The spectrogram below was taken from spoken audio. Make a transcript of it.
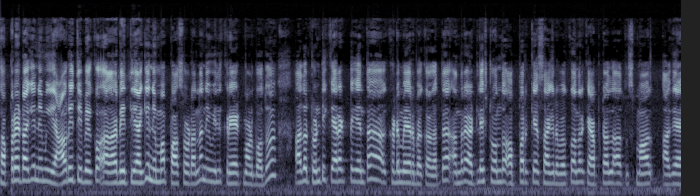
ಸಪ್ರೇಟಾಗಿ ನಿಮಗೆ ಯಾವ ರೀತಿ ಬೇಕೋ ಆ ರೀತಿಯಾಗಿ ನಿಮ್ಮ ಪಾಸ್ವರ್ಡನ್ನು ನೀವು ಇಲ್ಲಿ ಕ್ರಿಯೇಟ್ ಮಾಡ್ಬೋದು. ಅದು ಟ್ವೆಂಟಿ ಕ್ಯಾರೆಕ್ಟ್ಗಿಂತ ಕಡಿಮೆ ಇರಬೇಕಾಗುತ್ತೆ. ಅಂದರೆ ಅಟ್ಲೀಸ್ಟ್ ಒಂದು ಅಪ್ಪರ್ ಕೇಸ್ ಆಗಿರಬೇಕು. ಅಂದರೆ ಕ್ಯಾಪಿಟಲ್ ಅದು ಸ್ಮಾಲ್ ಹಾಗೆ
